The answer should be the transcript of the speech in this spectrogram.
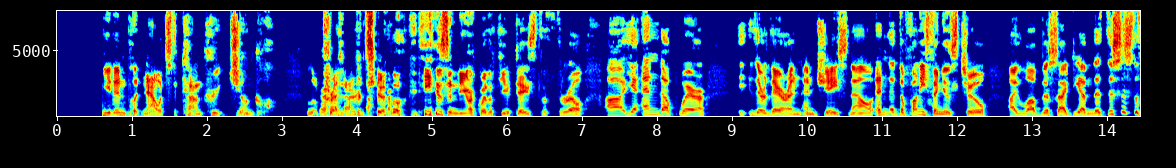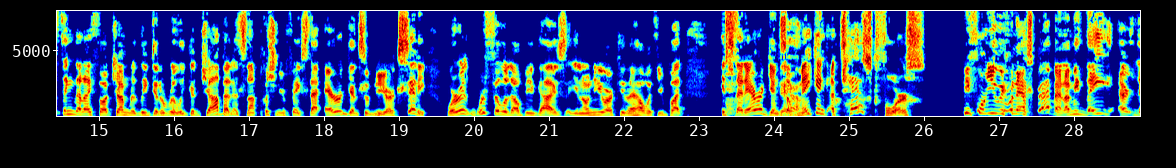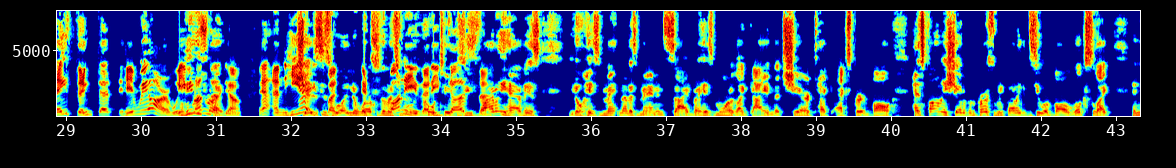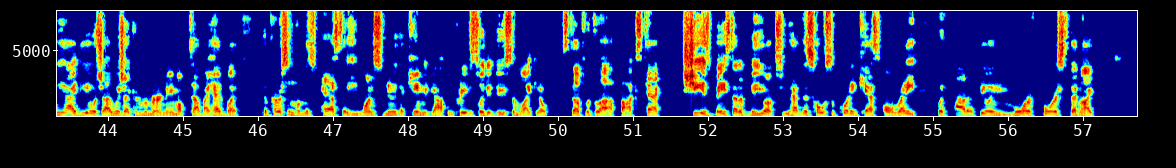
You didn't put now it's the concrete jungle. The Predator too. He's in New York with a few days to thrill. Uh, you end up where they're there and, and Jace now. And the, the funny thing is too, I love this idea. And th- this is the thing that I thought John Ridley did a really good job at. It's not pushing your face, that arrogance of New York City. We're, we're Philadelphia guys. You know, New York, you the hell with you. But it's that arrogance yeah. of making a task force before you even ask Batman. I mean, they are, they think that here we are. We well, run right. you know, yeah, and he Jace is. is willing to work with them. It's funny really that cool he too, does he that. finally have his, you know, his man, not his man inside, but his more like guy in the chair, tech expert Val has finally showed up in person. We finally get to see what Val looks like, and the idea, which I wish I could remember her name off the top of my head, but the person from his past that he once knew that came to Gotham previously to do some like you know stuff with uh, Fox Tech. She is based out of New York, so you have this whole supporting cast already without it feeling more forced than like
